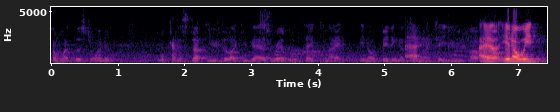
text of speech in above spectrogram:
somewhat disjointed? What kind of stuff do you feel like you guys were able to take tonight, you know, beating a team like KU? Oh, I, oh, don't- you know, we,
